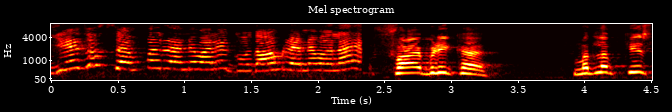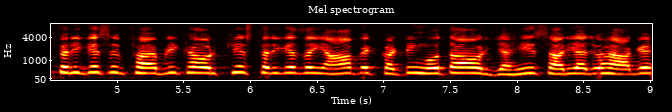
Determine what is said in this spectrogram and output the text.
ये जो सैंपल रहने वाले, गोदाम रहने वाला है। फैब्रिक है। मतलब किस तरीके से फैब्रिक है और किस तरीके से यहाँ पे कटिंग होता है और यही साड़ियाँ जो है आगे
